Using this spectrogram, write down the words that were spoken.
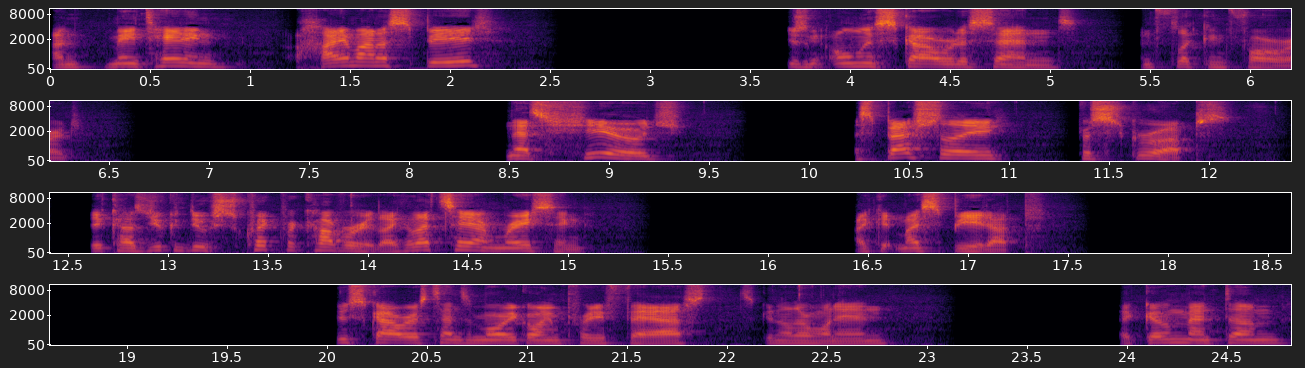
I'm maintaining a high amount of speed, using only skyward ascend, and flicking forward. And that's huge Especially for screw-ups. Because you can do quick recovery. Like, let's say I'm racing. I get my speed up. Two Skyward Ascends, I'm already going pretty fast. Let's get another one in. I go momentum.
